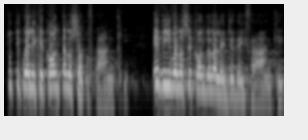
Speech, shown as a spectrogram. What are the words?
Tutti quelli che contano sono franchi e vivono secondo la legge dei franchi.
